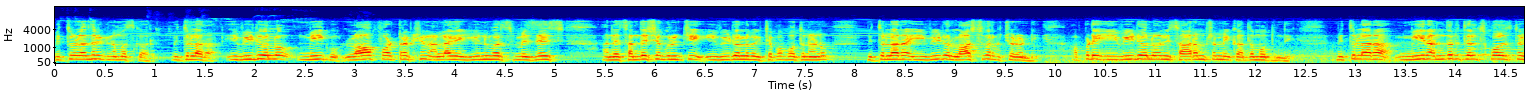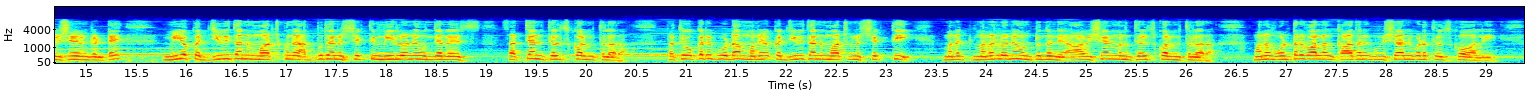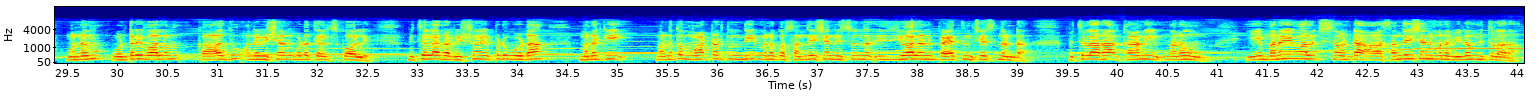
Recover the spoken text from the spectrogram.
మిత్రులందరికీ నమస్కారం. మిత్రులారా ఈ వీడియోలో మీకు లా ఆఫ్ అట్రాక్షన్ అలాగే యూనివర్స్ మెసేజ్ అనే సందేశం గురించి ఈ వీడియోలో మీకు చెప్పబోతున్నాను. మిత్రులారా ఈ వీడియో లాస్ట్ వరకు చూడండి. అప్పుడే ఈ వీడియోలోని సారాంశం మీకు అర్థమవుతుంది. మిత్రులారా మీరందరూ తెలుసుకోవాల్సిన విషయం ఏంటంటే మీ యొక్క జీవితాన్ని మార్చుకునే అద్భుతమైన శక్తి మీలోనే ఉంది అనే సత్యాన్ని తెలుసుకోవాలి మిత్రులారా. ప్రతి ఒక్కరికి కూడా మన యొక్క జీవితాన్ని మార్చుకునే శక్తి మన మనలోనే ఉంటుందండి. ఆ విషయాన్ని మనం తెలుసుకోవాలి మిత్రులారా. మనం ఒంటరి వాళ్ళం కాదనే విషయాన్ని కూడా తెలుసుకోవాలి. మనం ఒంటరి వాళ్ళం కాదు అనే విషయాన్ని కూడా తెలుసుకోవాలి. మిత్రులారా విశ్వం ఎప్పుడు కూడా మనకి మనతో మాట్లాడుతుంది మనకు సందేశాన్ని ఇస్తున్న ఇవ్వాలని ప్రయత్నం చేస్తుందంట. మిత్రులారా కానీ మనం ఏ మనం ఏం ఆలోచిస్తామంటే ఆ సందేశాన్ని మనం వినం మిత్రులారా.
